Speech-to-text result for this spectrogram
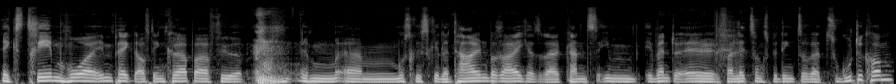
extrem hoher Impact auf den Körper für im ähm, muskuloskeletalen Bereich. Also da kann es ihm eventuell verletzungsbedingt sogar zugutekommen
